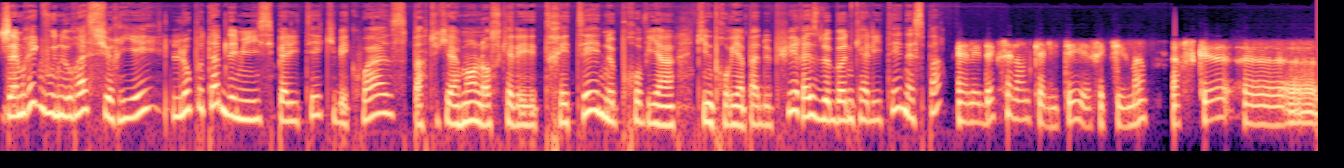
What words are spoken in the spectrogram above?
J'aimerais que vous nous rassuriez, l'eau potable des municipalités québécoises, particulièrement lorsqu'elle est traitée, ne provient, qui ne provient pas de puits, reste de bonne qualité, n'est-ce pas? Elle est d'excellente qualité, effectivement, parce que euh,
